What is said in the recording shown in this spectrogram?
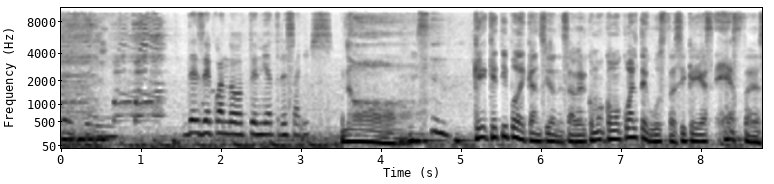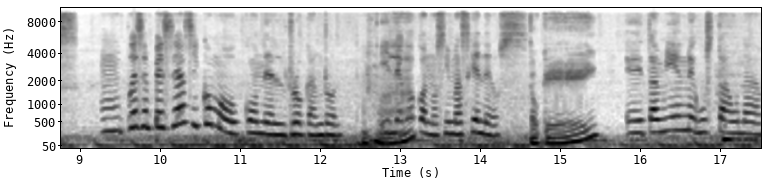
desde, desde cuando tenía tres años. No. ¿Qué, qué tipo de canciones? A ver, ¿cómo, cómo cuál te gusta? Así que digas, esta es. Mm, Pues empecé así como con el rock and roll. Y luego conocí más géneros. Ok. Eh, también me gusta una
